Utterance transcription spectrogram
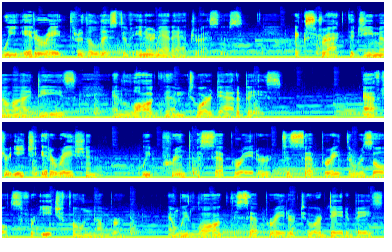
We iterate through the list of internet addresses, extract the Gmail IDs, and log them to our database. After each iteration, we print a separator to separate the results for each phone number, and we log the separator to our database.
